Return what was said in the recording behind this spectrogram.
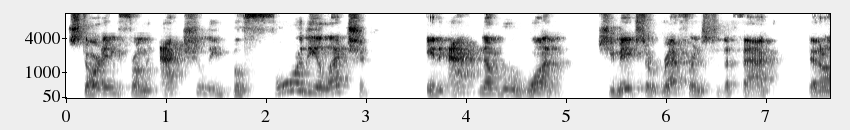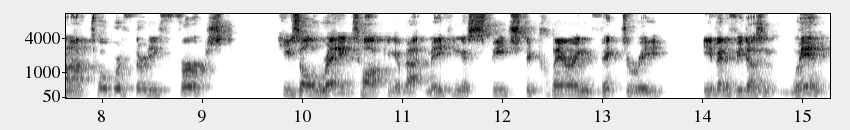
starting from actually before the election. In Act number one, she makes a reference to the fact that on October 31st, he's already talking about making a speech declaring victory, even if he doesn't win.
